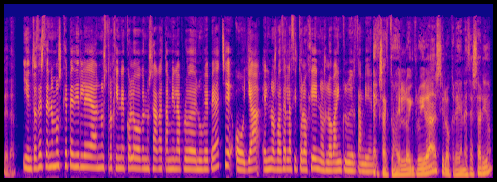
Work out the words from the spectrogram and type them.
edad. Y entonces tenemos que pedirle a nuestro ginecólogo que nos haga también la prueba del VPH o ya él nos va a hacer la citología y nos lo va a incluir también. Exacto, él lo incluirá si lo cree necesario.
